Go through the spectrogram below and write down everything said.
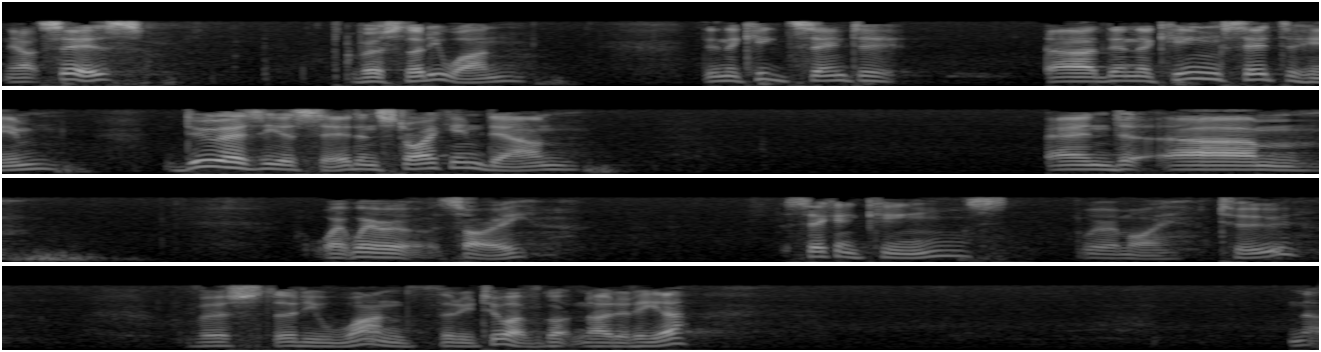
Now it says, verse 31 Then the king said to, uh, then the king said to him, Do as he has said, and strike him down. And um, wait, where? Sorry, Second Kings. Where am I? Two, verse 31, 32. I've got noted here. No,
